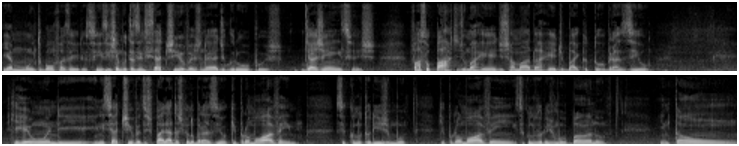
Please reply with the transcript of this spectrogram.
E é muito bom fazer isso. E existem muitas iniciativas, né? De grupos, de agências. Faço parte de uma rede chamada Rede Bike Tour Brasil que reúne iniciativas espalhadas pelo Brasil que promovem cicloturismo, que promovem cicloturismo urbano. Então,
